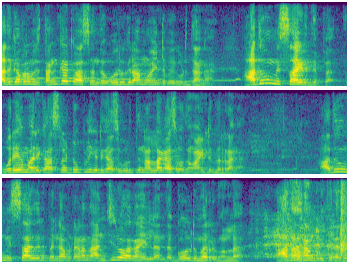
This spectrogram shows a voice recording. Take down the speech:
அதுக்கப்புறம் கொஞ்சம் தங்க காசு அந்த ஒரு கிராம் வாங்கிட்டு போய் கொடுத்தாங்க. அதுவும் மிஸ் ஆகிடுது இப்போ. ஒரே மாதிரி காசில் டூப்ளிகேட் காசு கொடுத்து நல்ல காசு ஒருத்தன் வாங்கிட்டு போயிடுறாங்க. அதுவும் மிஸ் ஆகுதுன்னு இப்போ என்ன பண்ணுறாங்கன்னா அந்த அஞ்சு ரூபா காயினில் அந்த கோல்டு மாதிரி இருக்கும்ல அதை தான் கொடுக்குறது.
